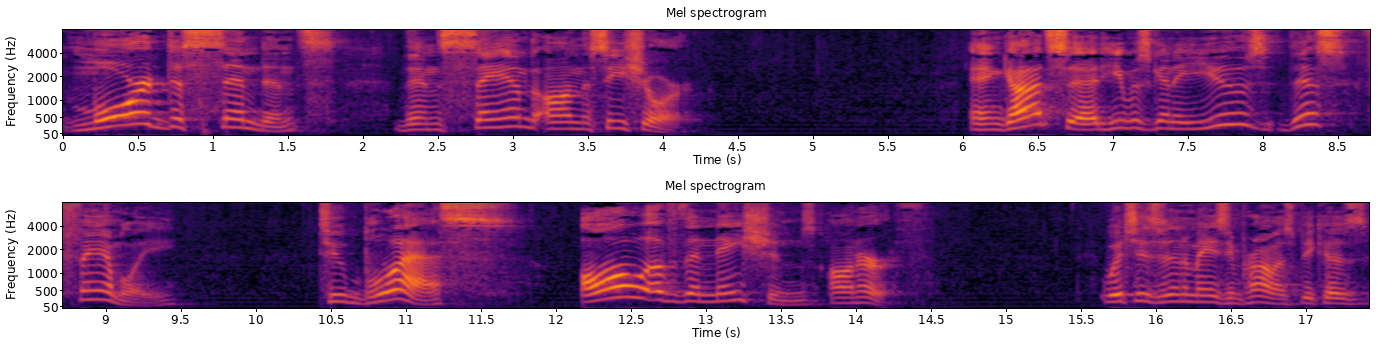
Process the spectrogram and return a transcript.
more descendants than sand on the seashore. And God said he was going to use this family to bless all of the nations on earth, which is an amazing promise because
